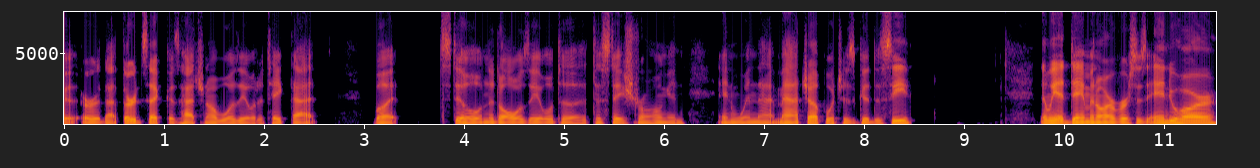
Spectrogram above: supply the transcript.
uh, or that third set because Khachanov was able to take that, but still Nadal was able to to stay strong and and win that matchup, which is good to see. Then we had de Minaur versus Andujar.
